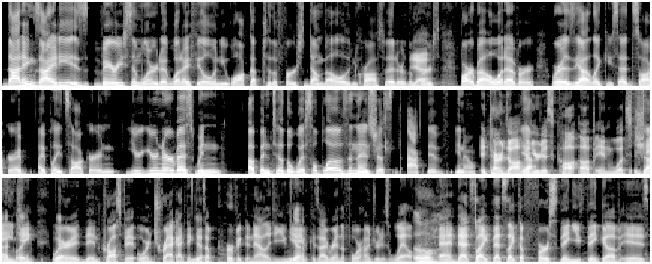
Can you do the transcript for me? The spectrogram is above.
That anxiety is very similar to what I feel when you walk up to the first dumbbell in CrossFit or the Yeah. first barbell, whatever. Whereas, yeah, like you said, soccer. I, I played soccer, and you're you're nervous when up until the whistle blows, and then it's just active. You know. It turns off Yeah. and you're just caught up in what's Exactly. changing. Where in CrossFit or in track, I think that's Yeah. a perfect analogy you gave because I ran the 400 as well. Ugh. And that's like that's like the first thing you think of is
